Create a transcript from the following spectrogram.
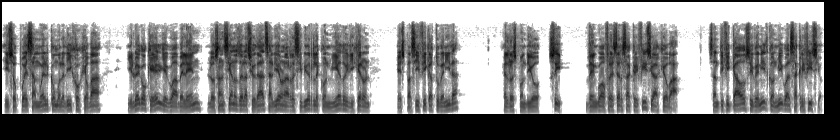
Hizo pues Samuel como le dijo Jehová, y luego que él llegó a Belén, los ancianos de la ciudad salieron a recibirle con miedo y dijeron, ¿Es pacífica tu venida? Él respondió, Sí, vengo a ofrecer sacrificio a Jehová. Santificaos y venid conmigo al sacrificio.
